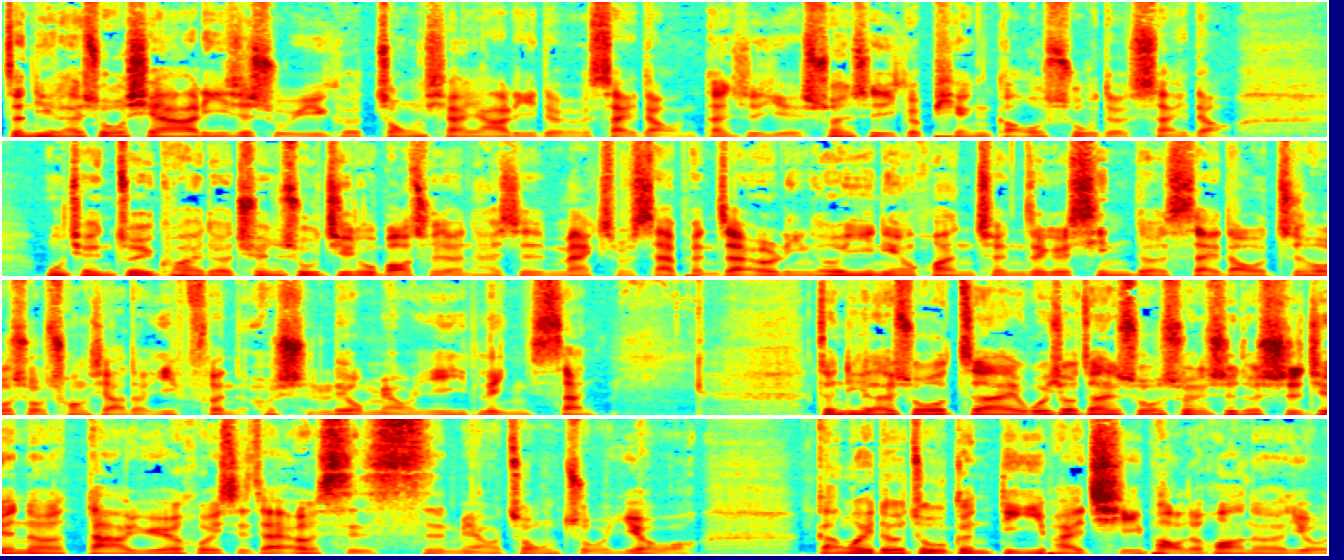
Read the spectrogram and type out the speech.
整体来说，下压力是属于一个中下压力的赛道，但是也算是一个偏高速的赛道。目前最快的圈速纪录保持人还是 Max Verstappen，在二零二一年换成这个新的赛道之后所创下的一分二十六秒一零三。整体来说，在维修站所损失的时间呢，大约会是在二十四秒钟左右哦。杆位得主跟第一排起跑的话呢，有。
